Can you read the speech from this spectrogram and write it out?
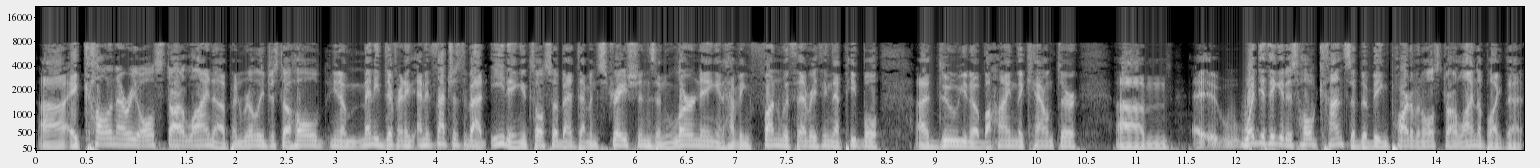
Uh, a culinary all-star lineup and really just a whole, you know, many different, and it's not just about eating, it's also about demonstrations and learning and having fun with everything that people, uh, do, you know, behind the counter. Um, uh, what do you think of this whole concept of being part of an all-star lineup like that?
